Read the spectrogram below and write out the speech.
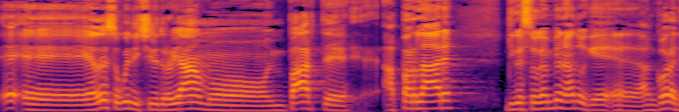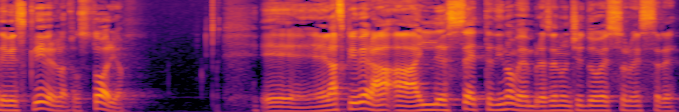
E, e, adesso quindi ci ritroviamo in parte a parlare di questo campionato che eh, ancora deve scrivere la sua storia e, la scriverà il 7 di novembre se non ci dovessero essere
